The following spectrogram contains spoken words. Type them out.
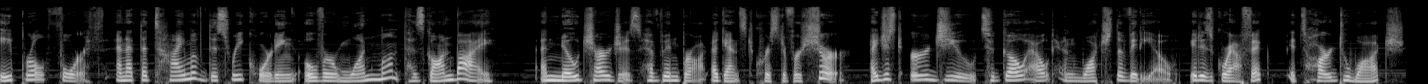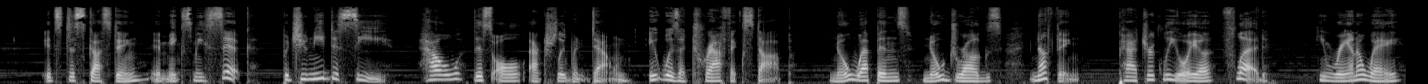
April 4th, and at the time of this recording, over one month has gone by, and no charges have been brought against Christopher Schurr. I just urge you to go out and watch the video. It is graphic, it's hard to watch, it's disgusting, it makes me sick, but you need to see how this all actually went down. It was a traffic stop. No weapons, no drugs, nothing. Patrick Lyoya fled. He ran away.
